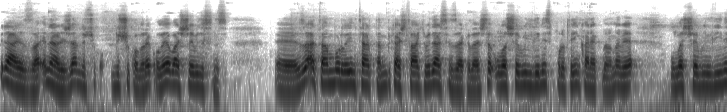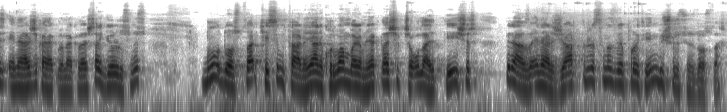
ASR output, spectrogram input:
biraz daha enerjiden düşük, düşük olarak olaya başlayabilirsiniz. Ee, zaten burada internetten birkaç takip ederseniz arkadaşlar ulaşabildiğiniz protein kaynaklarına ve ulaşabildiğiniz enerji kaynaklarına arkadaşlar görürsünüz. Bu dostlar kesim tarihi yani kurban bayramına yaklaştıkça olay değişir. Biraz da enerjiyi arttırırsınız ve proteini düşürürsünüz dostlar.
